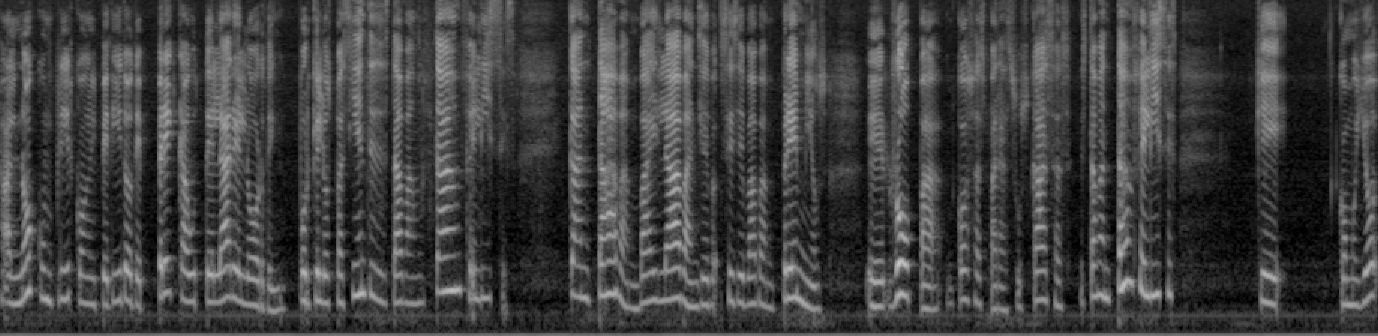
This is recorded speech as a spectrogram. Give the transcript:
al no cumplir con el pedido de precautelar el orden, porque los pacientes estaban tan felices, cantaban, bailaban, se llevaban premios, eh, ropa, cosas para sus casas, estaban tan felices que como yo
